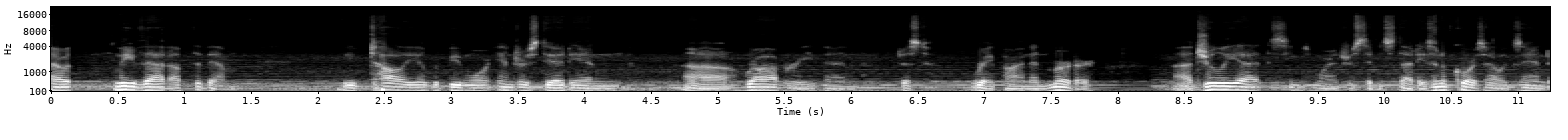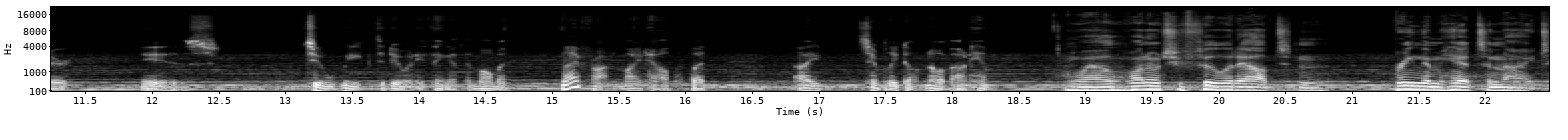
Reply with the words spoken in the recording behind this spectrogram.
I would leave that up to them. I believe Talia would be more interested in uh, robbery than just rapine and murder. Uh, Juliet seems more interested in studies, and of course, Alexander is too weak to do anything at the moment. Nifron might help, but I simply don't know about him. Well, why don't you fill it out and bring them here tonight?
